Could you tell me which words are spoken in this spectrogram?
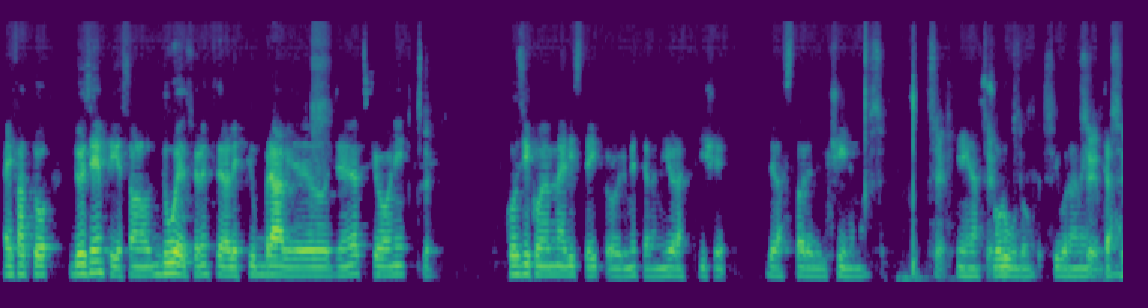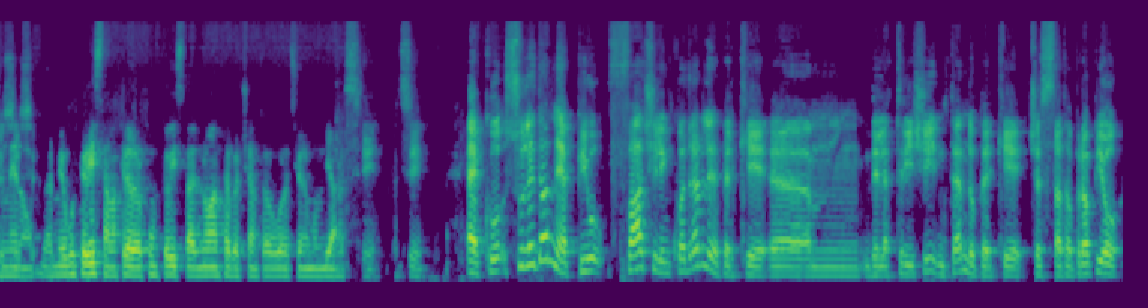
hai fatto due esempi che sono due sicuramente tra le più bravi delle loro generazioni sì. così come Mary Streep probabilmente è la migliore attrice della storia del cinema sì. Sì, in assoluto, sì, sicuramente, cioè, almeno dal mio punto di vista, ma credo dal punto di vista del 90% della popolazione mondiale. Sì, sì. Ecco, sulle donne è più facile inquadrarle perché um, delle attrici, intendo perché c'è stato proprio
